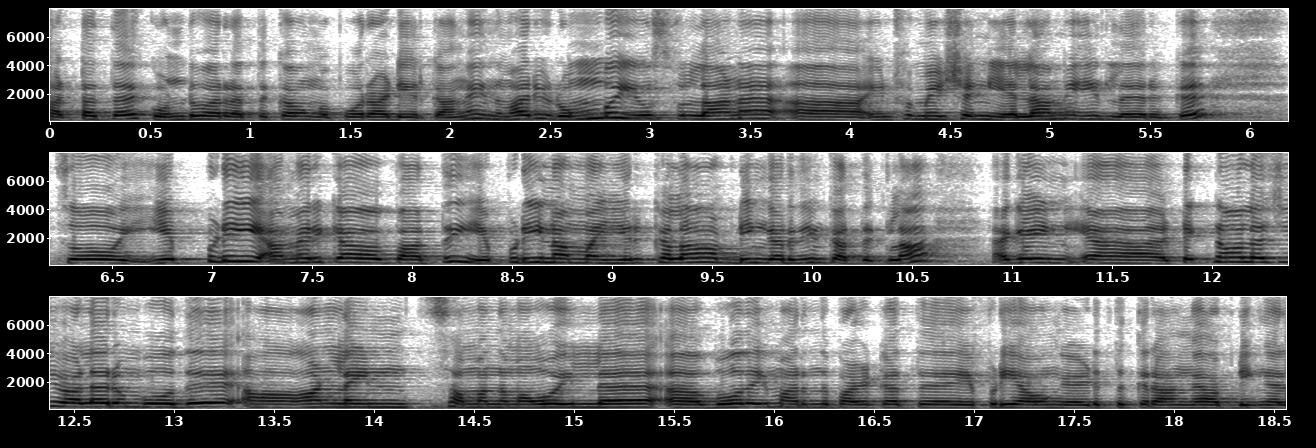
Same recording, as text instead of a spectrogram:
சட்டத்தை கொண்டு வர்றதுக்கு அவங்க போராடி இருக்காங்க இந்த மாதிரி ரொம்ப யூஸ்ஃபுல்லான இன்ஃபர்மேஷன் எல்லாமே இதில் இருக்குது ஸோ எப்படி அமெரிக்காவை பார்த்து எப்படி நம்ம இருக்கலாம் அப்படிங்கிறதையும் கற்றுக்கலாம் அகைன் டெக்னாலஜி வளரும்போது uh, ஆன்லைன் சம்மந்தமாகவோ இல்லை uh, போதை மருந்து பழக்கத்தை எப்படி அவங்க எடுத்துக்கிறாங்க அப்படிங்கிற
